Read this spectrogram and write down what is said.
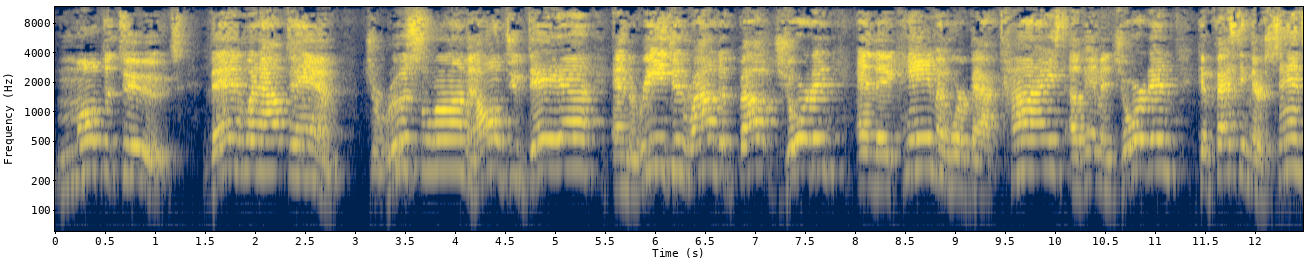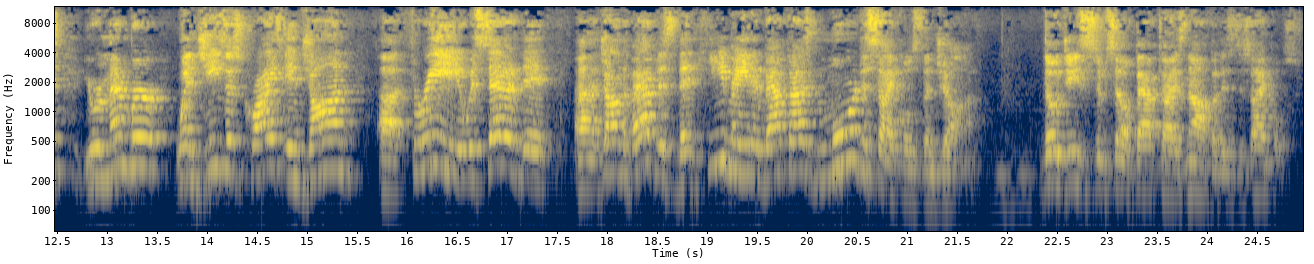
Multitudes. Then went out to him Jerusalem and all Judea and the region round about Jordan, and they came and were baptized of him in Jordan, confessing their sins. You remember when Jesus Christ in John uh, 3, it was said unto uh, John the Baptist that he made and baptized more disciples than John, though Jesus himself baptized not, but his disciples.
